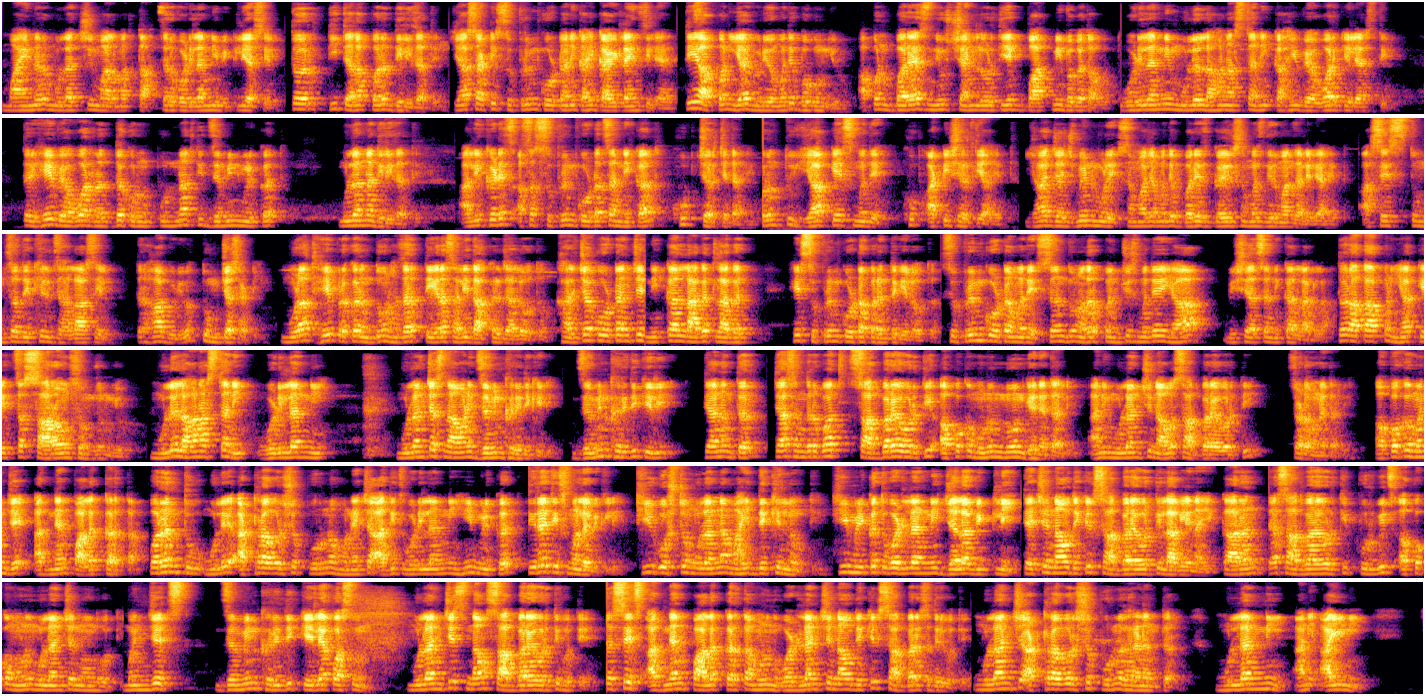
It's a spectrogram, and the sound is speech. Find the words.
Minor मुलाची मालमत्ता जर वडिलांनी विकली असेल तर ती त्याला परत दिली जाते. यासाठी सुप्रीम कोर्टाने काही गाईडलाईन्स दिले आहेत. ते आपण या व्हिडिओमध्ये बघून घेऊ. आपण बऱ्याच न्यूज चॅनलवरती एक बातमी बघत आहोत. वडिलांनी मुलं लहान असताना काही व्यवहार केले असतील तर हे व्यवहार रद्द करून पुन्हा ती जमीन मिळकत मुलांना दिली जाते. अलीकडेच असा सुप्रीम कोर्टाचा निकाल खूप चर्चेत आहे. परंतु या केसमध्ये खूप अटी शर्ती आहेत. ह्या जजमेंटमुळे समाजामध्ये बरेच गैरसमज निर्माण झालेले आहेत. असेच तुमचा देखील झाला असेल तर हा व्हिडिओ तुमच्यासाठी. मुळात हे प्रकरण दोन हजार तेरा साली दाखल झालं होतं. खालच्या कोर्टांचे निकाल लागत लागत हे सुप्रीम कोर्टापर्यंत गेलं होतं. सुप्रीम कोर्टामध्ये सन दोन हजार पंचवीसमध्ये ह्या विषयाचा निकाल लागला. तर आता आपण ह्या केसचा सारांश समजून घेऊ. मुले लहान असताना वडिलांनी मुलांच्याच नावाने जमीन खरेदी केली. जमीन खरेदी केली त्यानंतर त्या संदर्भात सातबाऱ्यावरती अपक म्हणून नोंद घेण्यात आली आणि मुलांची नावं सातबाऱ्यावरती चढवण्यात आली. अपक म्हणजे अज्ञान पालक करता. परंतु मुले अठरा वर्ष पूर्ण होण्याच्या आधीच वडिलांनी ही मिळकत तिरत इस्माला विकली. ही गोष्ट मुलांना माहीत देखील नव्हती. ही मिळकत वडिलांनी ज्याला विकली त्याचे नाव देखील सातबाऱ्यावरती लागले नाही. कारण त्या सातबाऱ्यावरती पूर्वीच अपक म्हणून मुलांच्या नोंद होती. म्हणजेच जमीन खरेदी केल्यापासून मुलांचेच नाव सातबाऱ्यावरती होते. तसेच अज्ञान पालक करता म्हणून वडिलांचे नाव देखील सातबाऱ्या सदरी होते. मुलांचे अठरा वर्ष पूर्ण झाल्यानंतर मुलांनी आणि आईनी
